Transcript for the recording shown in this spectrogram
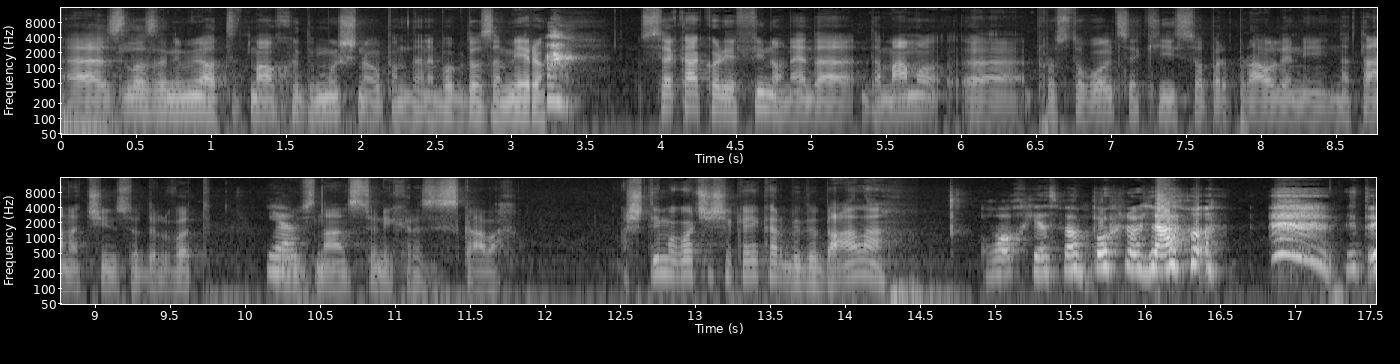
Eh, Zelo zanimivo, tudi malo hudomušno, upam, da ne bo kdo zameril. Vsekakor je fino, ne, da, da imamo uh, prostovoljce, ki so pripravljeni na ta način sodelovati Ja. v znanstvenih raziskavah. Še ti mogoče še kaj, kar bi dodala? Oh, jaz vam pohvaljujem, da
